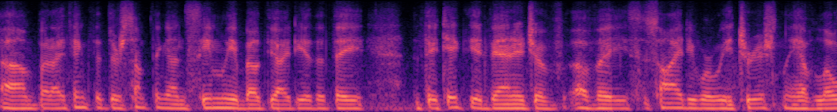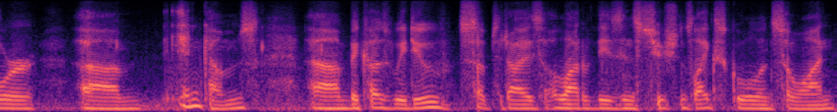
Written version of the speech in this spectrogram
Um, but I think that there's something unseemly about the idea that they that they take the advantage of, of a society where we traditionally have lower um, incomes um, because we do subsidize a lot of these institutions like school and so on.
